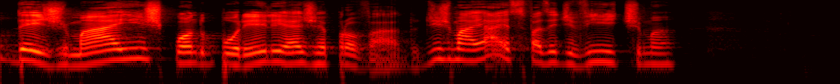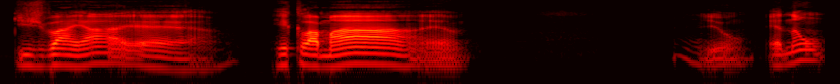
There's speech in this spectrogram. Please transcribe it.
desmaies quando por ele és reprovado. Desmaiar é se fazer de vítima. Desmaiar é reclamar. É, é não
